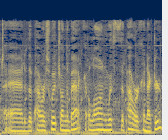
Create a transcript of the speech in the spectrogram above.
to add the power switch on the back along with the power connector.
